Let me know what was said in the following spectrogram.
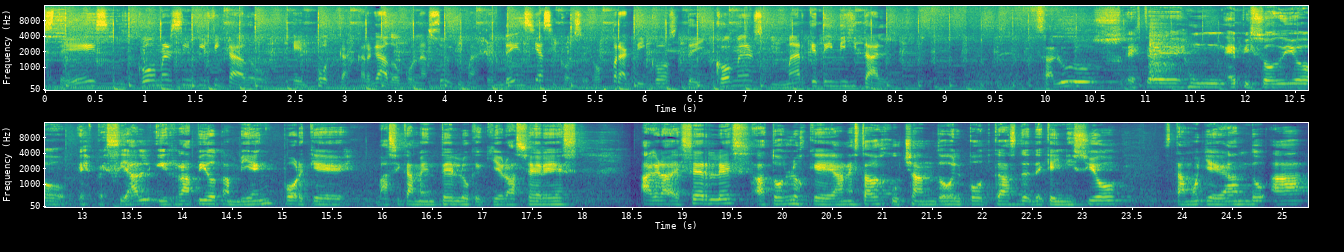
Este es E-Commerce Simplificado, el podcast cargado con las últimas tendencias y consejos prácticos de e-commerce y marketing digital. Saludos, este es un episodio especial y rápido también porque básicamente lo que quiero hacer es agradecerles a todos los que han estado escuchando el podcast desde que inició. Estamos llegando a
